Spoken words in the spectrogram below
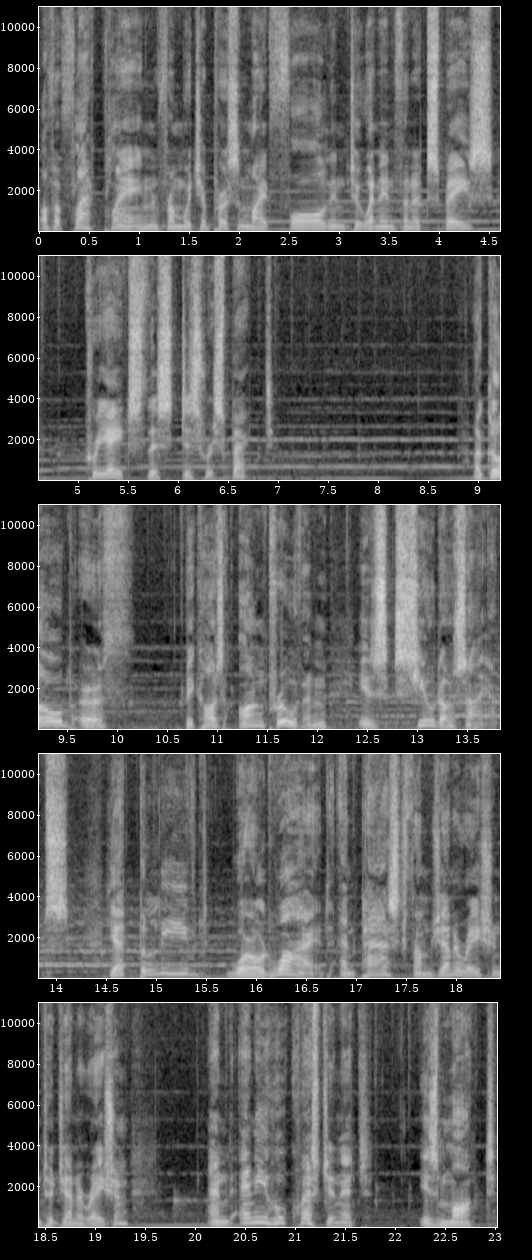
of a flat plane from which a person might fall into an infinite space creates this disrespect. A globe Earth, because unproven, is pseudoscience, yet believed worldwide and passed from generation to generation, and any who question it is mocked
